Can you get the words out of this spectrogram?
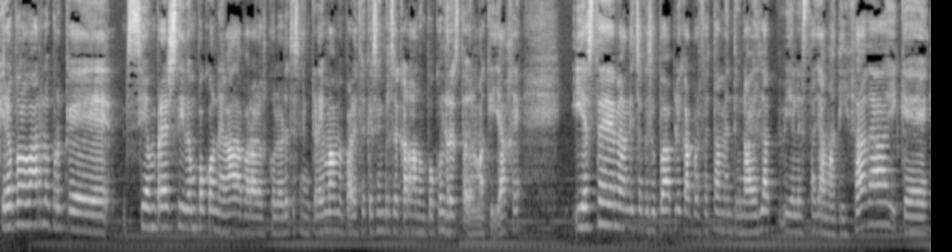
Quiero probarlo porque siempre he sido un poco negada para los coloretes en crema, me parece que siempre se cargan un poco el resto del maquillaje y este me han dicho que se puede aplicar perfectamente una vez la piel está ya matizada y que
